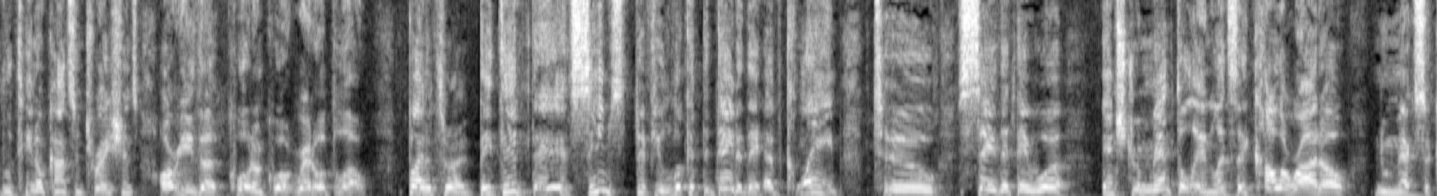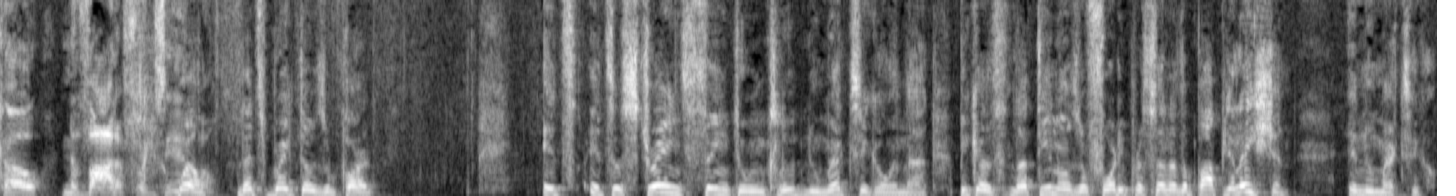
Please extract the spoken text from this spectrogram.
Latino concentrations are either quote unquote red or blue. But That's right. they did. they- It seems if you look at the data, they have claim to say that they were instrumental in, let's say, Colorado, New Mexico, Nevada, for example. Well, let's break those apart. It's it's a strange thing to include New Mexico in that because Latinos are forty percent of the population in New Mexico.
